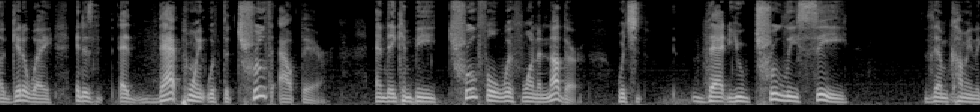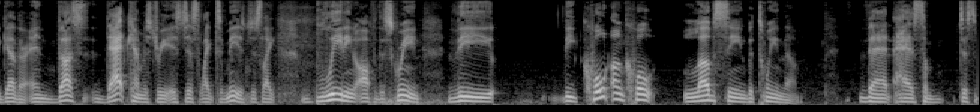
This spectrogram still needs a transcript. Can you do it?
a getaway. It is at that point with the truth out there, and they can be truthful with one another, which that you truly see them coming together and thus that chemistry is just like to me it's just like bleeding off of the screen the the quote unquote love scene between them that has some just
